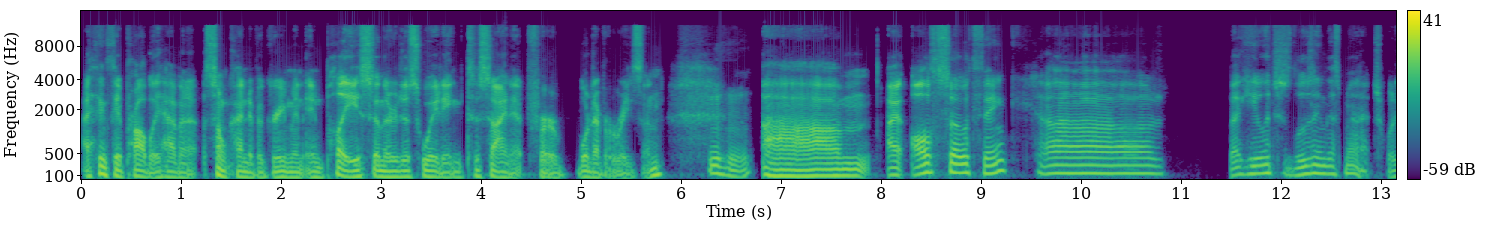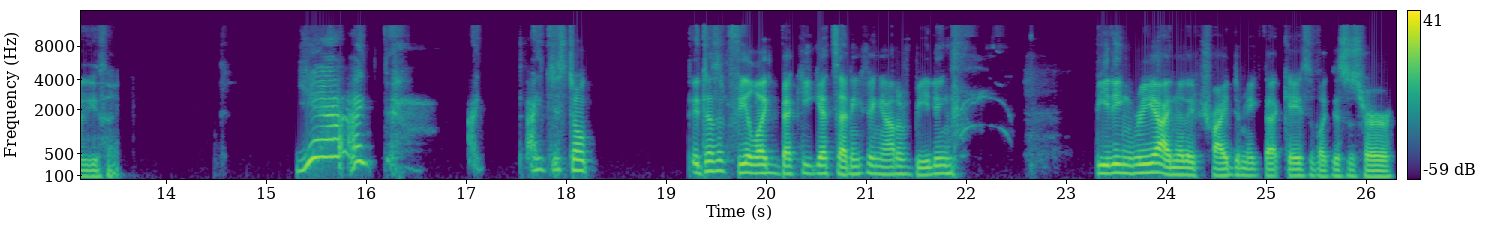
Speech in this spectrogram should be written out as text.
I think they probably have a, some kind of agreement in place and they're just waiting to sign it for whatever reason. Mm-hmm. Um, I also think uh, Becky Lynch is losing this match. What do you think? Yeah, I, I, I just don't. It doesn't feel like Becky gets anything out of beating, beating Rhea. I know they've tried to make that case of like this is her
